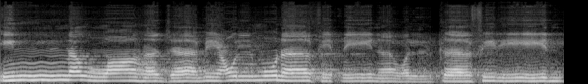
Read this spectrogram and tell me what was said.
إن الله جامع المنافقين والكافرين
